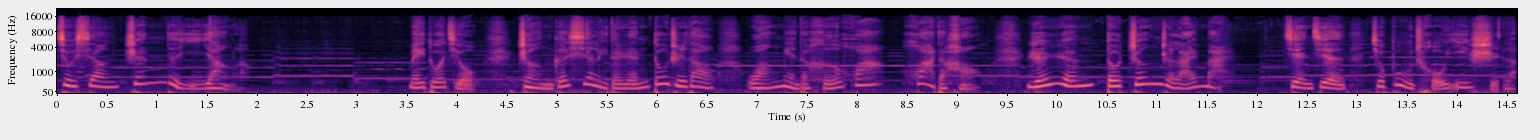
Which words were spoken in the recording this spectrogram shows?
就像真的一样了。没多久，整个县里的人都知道王冕的荷花画得好，人人都争着来买，渐渐就不愁衣食了。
